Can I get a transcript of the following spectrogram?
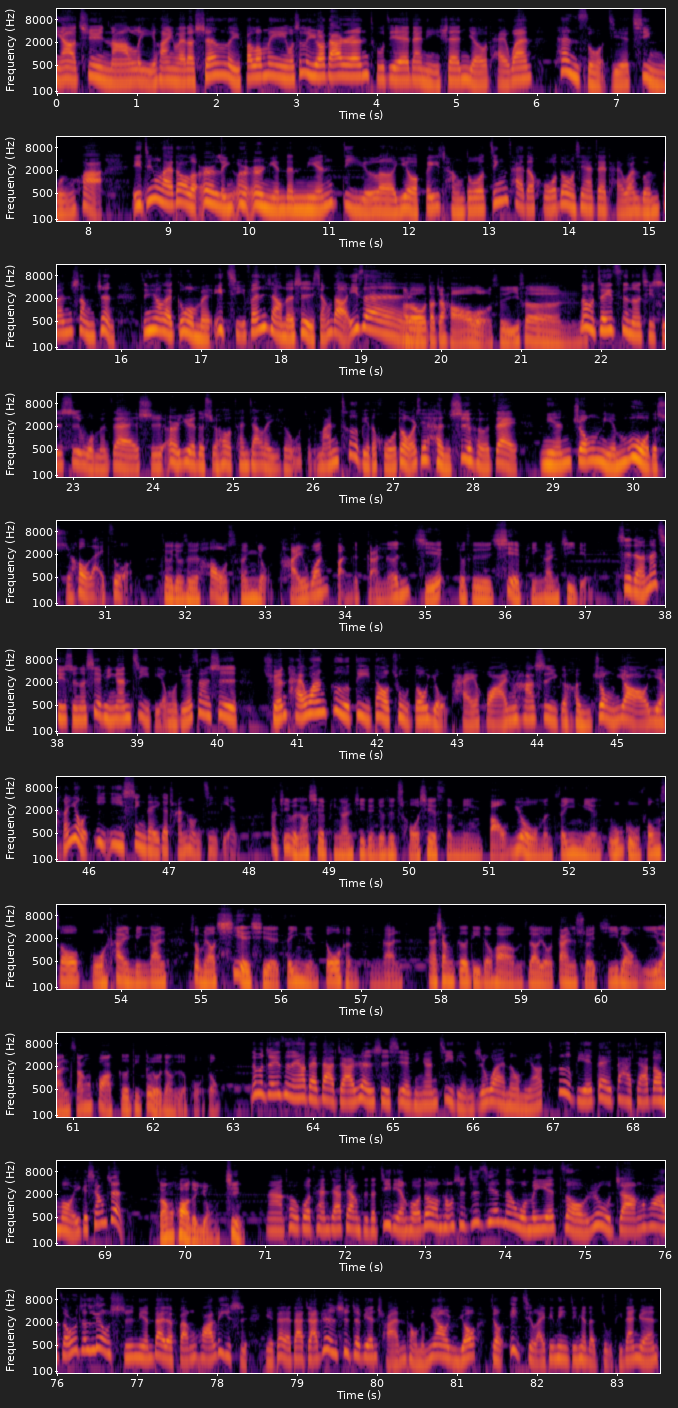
你要去哪里？欢迎来到深旅 Follow me，我是旅游达人涂杰，带你深游台湾。探索节庆文化，已经来到了二零二二年的年底了，也有非常多精彩的活动，现在在台湾轮番上阵。今天要来跟我们一起分享的是向导 Eason。Hello，大家好，我是 Eason。那么这一次呢，其实是我们在十二月的时候参加了一个我觉得蛮特别的活动，而且很适合在年中年末的时候来做。这个就是号称有台湾版的感恩节，就是谢平安祭典。是的，那其实呢，谢平安祭典，我觉得算是全台湾各地到处都有开花，因为它是一个很重要也很有意义性的一个传统祭典。那基本上谢平安祭典就是酬谢神明保佑我们这一年五谷丰收、国泰民安，所以我们要谢谢这一年都很平安。那像各地的话，我们知道有淡水、基隆、宜兰、彰化，各地都有这样子的活动。那么这一次呢，要带大家认识谢平安祭典之外呢，我们要特别带大家到某一个乡镇——彰化的永靖。那透过参加这样子的祭典活动，同时之间呢，我们也走入彰化，走入这六十年代的繁华历史，也带着大家认识这边传统的庙宇哦。就一起来听听今天的主题单元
